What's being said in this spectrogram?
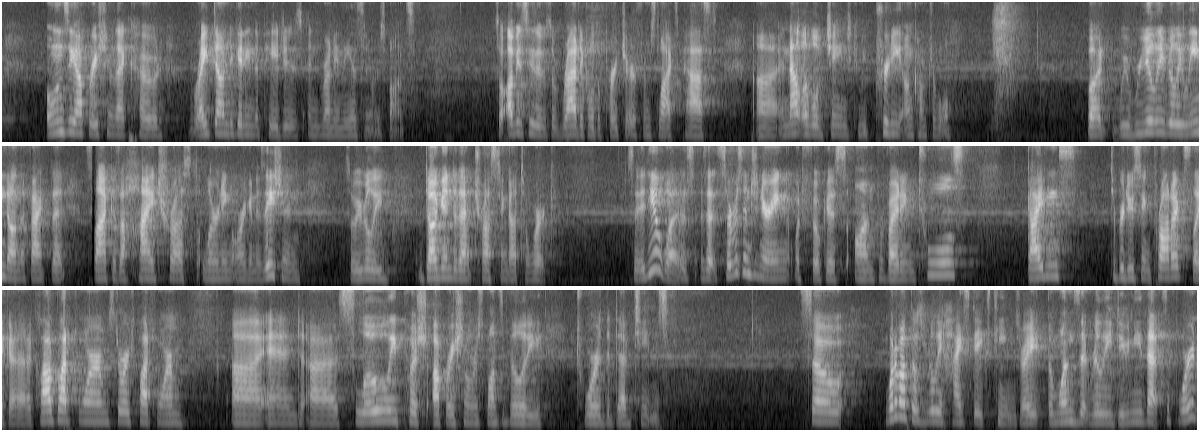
owns the operation of that code, right down to getting the pages and running the incident response. So obviously there was a radical departure from Slack's past, uh, and that level of change can be pretty uncomfortable. But we really, really leaned on the fact that Slack is a high trust learning organization, so we really dug into that trust and got to work. So the idea was is that service engineering would focus on providing tools, guidance, to producing products like a cloud platform, storage platform, and uh, slowly push operational responsibility toward the dev teams. So what about those really high stakes teams, right? The ones that really do need that support?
